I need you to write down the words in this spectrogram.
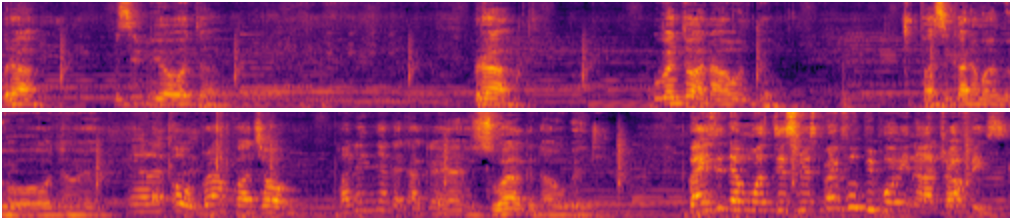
Bruh, we see pure water. Bruh, ubeto ana hunto. Pasika na mami wo dewe. Yeah, like, oh, bruh, pacho. Maninya de kake ya swag na ubedi. But is it the most disrespectful people in our traffics?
